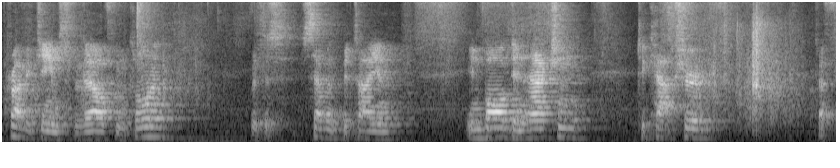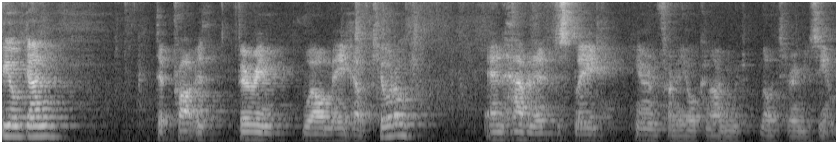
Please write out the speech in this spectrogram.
Private James Favell from Kelowna with his 7th Battalion involved in action to capture a field gun that probably very well may have killed him and having it displayed here in front of the Okanagan Military Museum.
